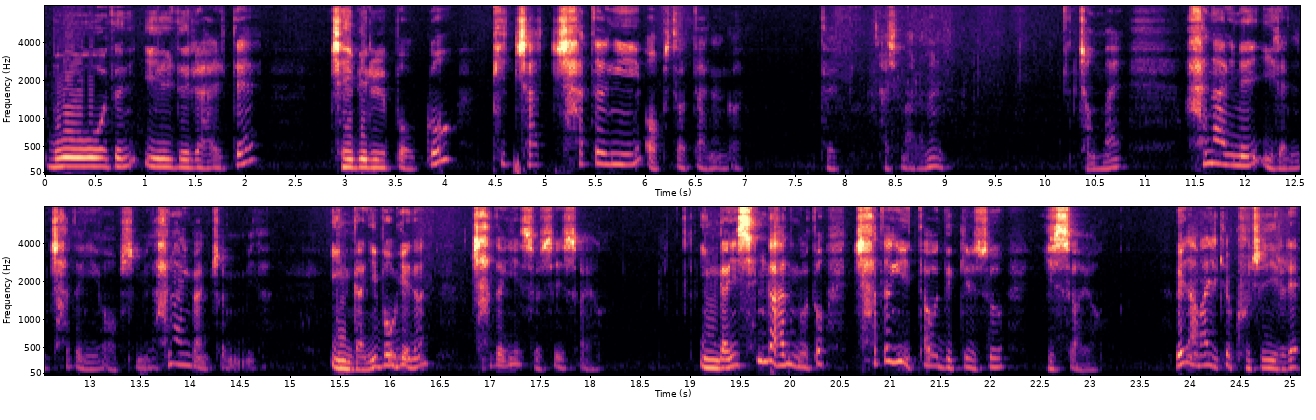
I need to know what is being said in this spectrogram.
모든 일들을 할 때 제비를 뽑고 피차 차등이 없었다는 것. 다시 말하면 정말 하나님의 일에는 차등이 없습니다. 하나님 관점입니다. 인간이 보기에는 차등이 있을 수 있어요. 인간이 생각하는 것도 차등이 있다고 느낄 수 있어요. 왜 나만 이렇게 꾸준히 일을 해?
